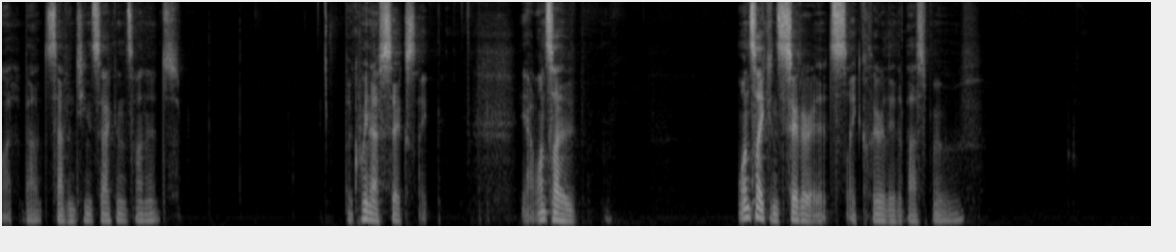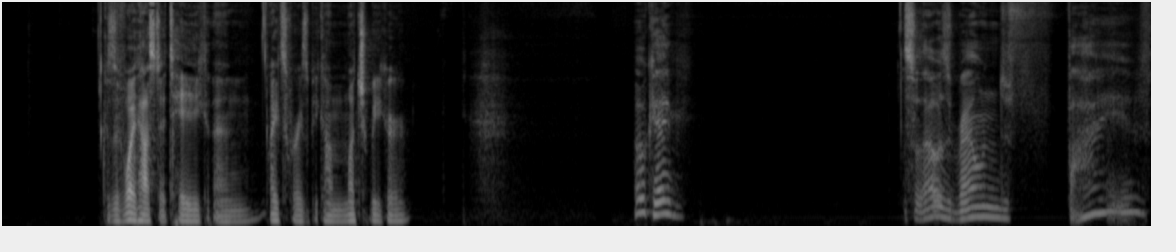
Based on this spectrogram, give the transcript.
what about 17 seconds on it. But queen f6 like yeah, once I once I consider it, it's like clearly the best move. Because if white has to take, then white squares become much weaker. Okay. So that was round five?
